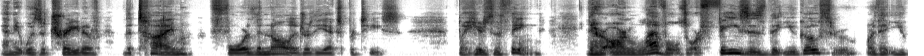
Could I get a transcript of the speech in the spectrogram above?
And it was a trade of the time for the knowledge or the expertise. But here's the thing there are levels or phases that you go through, or that you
